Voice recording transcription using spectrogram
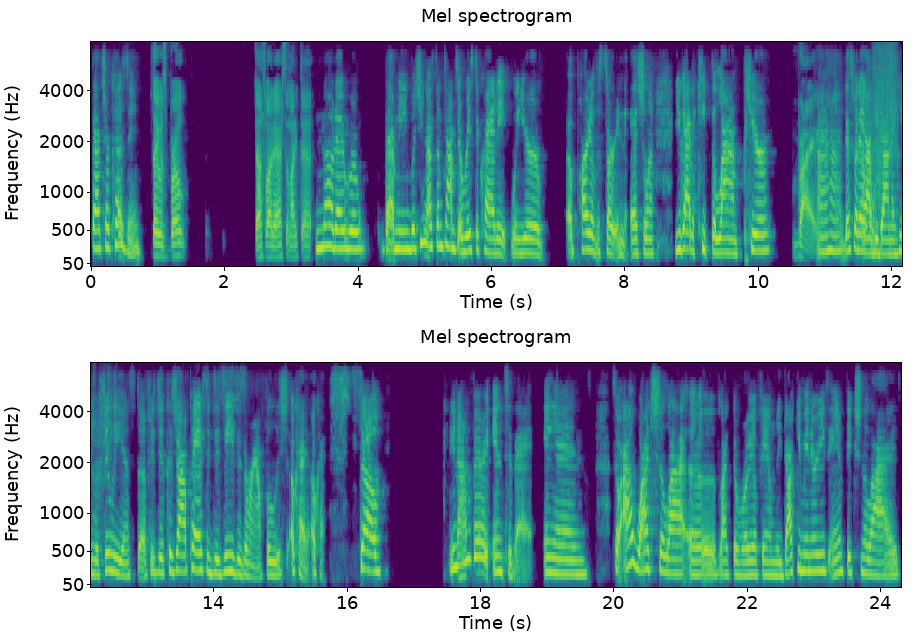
that's her cousin. They was broke. That's why they acting like that. No, they were I mean, but you know, sometimes aristocratic when you're a part of a certain echelon, you got to keep the line pure Right. Uh-huh. That's why they gotta be down to hemophilia and stuff. It's just because y'all pass the diseases around, foolish. Okay, okay. So, you know, I'm very into that. And so I watched a lot of like the royal family documentaries and fictionalized.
